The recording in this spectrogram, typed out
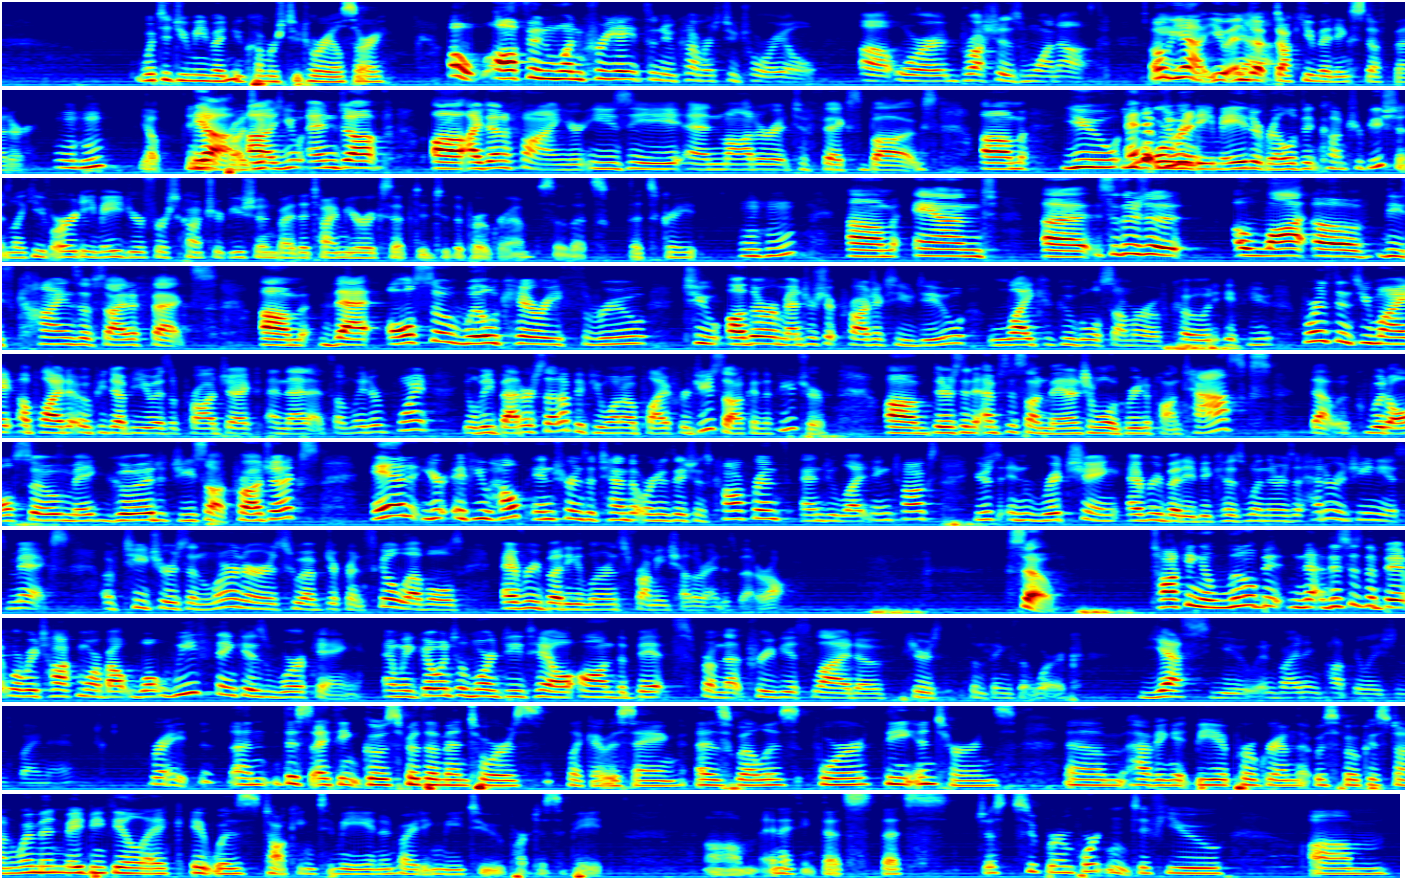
What did you mean by newcomers tutorial? Sorry. Oh, often one creates a newcomers tutorial uh, or brushes one up. Oh and, yeah, you end yeah. up documenting stuff better. Mm-hmm. Yep. yeah, uh, you end up uh, identifying your easy and moderate to fix bugs. Um, you you've already made a relevant contribution. Like you've already made your first contribution by the time you're accepted to the program. So that's that's great. Mm-hmm. Um, and uh, so there's a a lot of these kinds of side effects um, that also will carry through to other mentorship projects you do, like Google Summer of Code. If you, for instance, you might apply to OPW as a project, and then at some later point, you'll be better set up if you want to apply for GSOC in the future. Um, there's an emphasis on manageable, agreed upon tasks. that would also make good GSOC projects. And if you help interns attend the organization's conference and do lightning talks, you're just enriching everybody because when there's a heterogeneous mix of teachers and learners who have different skill levels, everybody learns from each other and is better off. So, talking a little bit, this is the bit where we talk more about what we think is working, and we go into more detail on the bits from that previous slide of here's some things that work. Yes, you, inviting populations by name. Right. And this, I think, goes for the mentors, like I was saying, as well as for the interns. Um, having it be a program that was focused on women made me feel like it was talking to me and inviting me to participate. Um, and I think that's that's just super important. If you, um,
